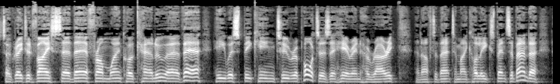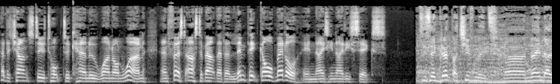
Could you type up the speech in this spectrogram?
So great advice uh, there from Nwankwo Kanu. Uh, there he was speaking to reporters uh, here in Harare. And after that, my colleague Spencer Banda had a chance to talk to Kanu one on one and first asked about that Olympic gold medal in 1996. It is a great achievement uh, knowing that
